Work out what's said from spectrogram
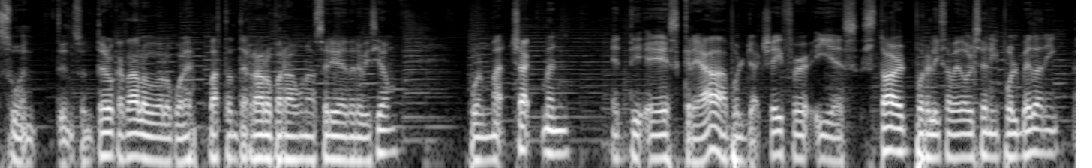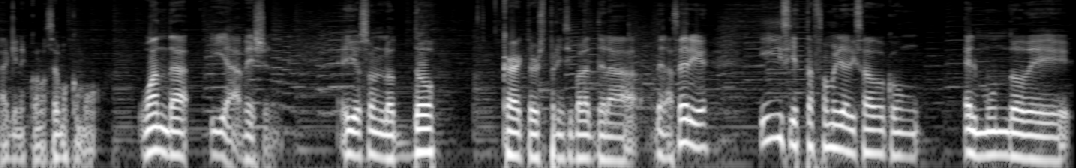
su, en su entero catálogo, lo cual es bastante raro para una serie de televisión, por Matt Jackman. Es, creada por Jack Schaefer y es starred por Elizabeth Olsen y Paul Bettany, a quienes conocemos como Wanda y a Vision. Ellos son los dos characters principales de la, de la serie. Y si estás familiarizado con el mundo de,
